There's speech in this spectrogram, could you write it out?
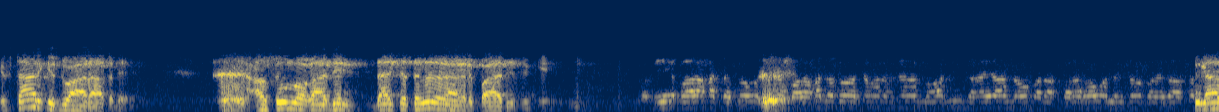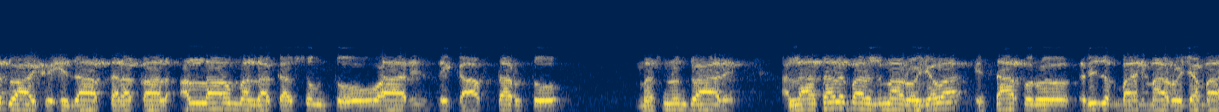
افطار کې دعا راغله اصوم غادن دا چته نه راغله په حدیث کې لا دعا شو اذا افتر قال اللهم لك صمت وارزقك افطرت مسنون دعا ده الله تعالی پر زما روزه وا استا پر رزق باندې ما روزه ما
